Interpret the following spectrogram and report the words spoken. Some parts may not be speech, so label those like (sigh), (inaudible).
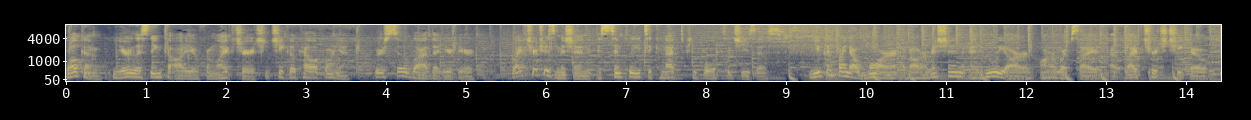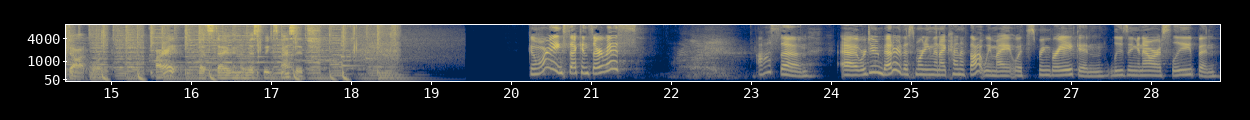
Welcome. You're listening to audio from Life Church in Chico, California. We're so glad that you're here. Life Church's mission is simply to connect people to Jesus. You can find out more about our mission and who we are on our website at lifechurchchico.org. All right, let's dive into this week's message. Good morning, second service. Awesome. Uh, we're doing better this morning than I kind of thought we might with spring break and losing an hour of sleep. And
